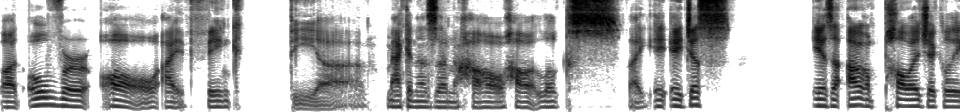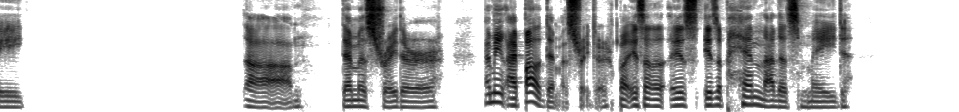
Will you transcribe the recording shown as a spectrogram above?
but overall i think the uh, mechanism how how it looks like it, it just is unapologetically um demonstrator. I mean i bought a demonstrator but it's a it's, it's a pen that is made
